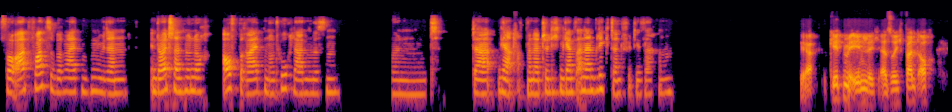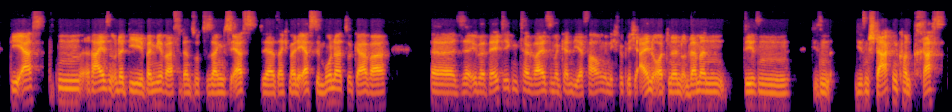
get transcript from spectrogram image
vor Ort vorzubereiten, den wir dann in Deutschland nur noch aufbereiten und hochladen müssen. Und da, ja, hat man natürlich einen ganz anderen Blick dann für die Sachen. Ja, geht mir ähnlich. Also ich fand auch die ersten Reisen oder die, bei mir war es dann sozusagen das erste, ja, sag ich mal, der erste Monat sogar war äh, sehr überwältigend teilweise. Man kann die Erfahrungen nicht wirklich einordnen. Und wenn man diesen, diesen, diesen starken Kontrast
